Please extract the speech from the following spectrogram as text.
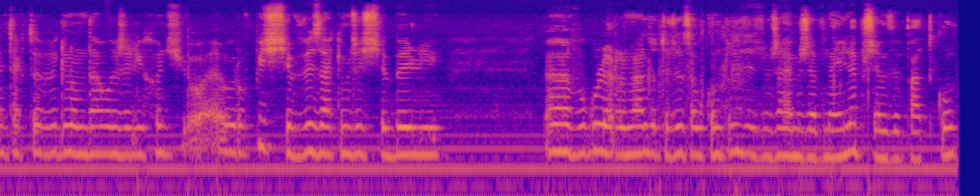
No i tak to wyglądało, jeżeli chodzi o euro. Wpiszcie wy, za kim żeście byli. E, w ogóle Ronaldo też dostał kontuzję. Słyszałem, że w najlepszym wypadku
